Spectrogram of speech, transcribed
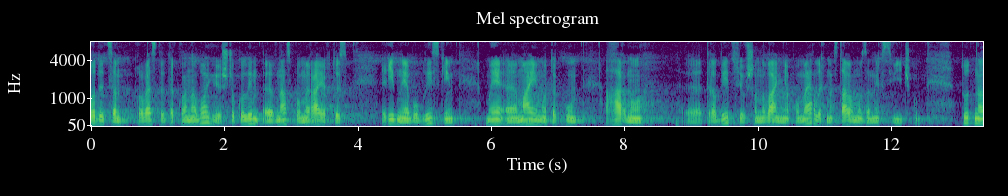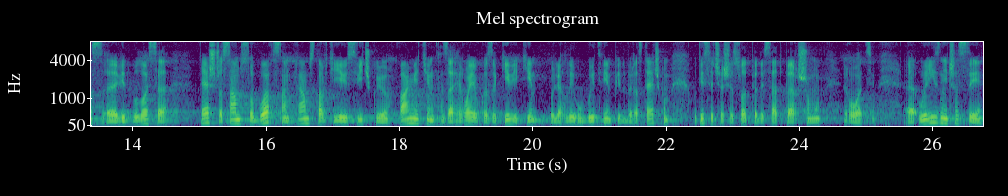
Доводиться провести таку аналогію, що коли е, в нас помирає хтось рідний або близький, ми е, маємо таку гарну е, традицію вшанування померлих, ми ставимо за них свічку. Тут у нас відбулося те, що сам собор, сам храм став тією свічкою пам'яті за героїв козаків, які полягли у битві під Берестечком у 1651 році. Е, У різні часи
